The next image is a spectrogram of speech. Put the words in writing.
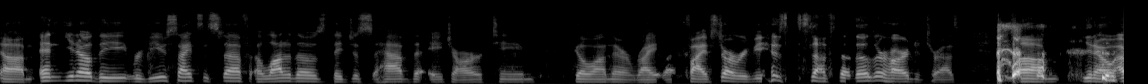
um, and you know the review sites and stuff a lot of those they just have the hr team go on there and write like five star reviews and stuff. So those are hard to trust. Um, you know, I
